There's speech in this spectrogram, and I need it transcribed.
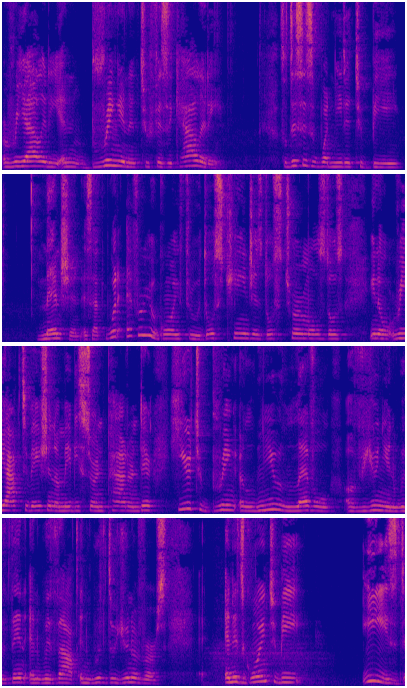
a reality and bring it into physicality. So this is what needed to be mentioned is that whatever you're going through, those changes, those turmoils, those you know, reactivation of maybe certain pattern. They're here to bring a new level of union within and without and with the universe. And it's going to be eased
